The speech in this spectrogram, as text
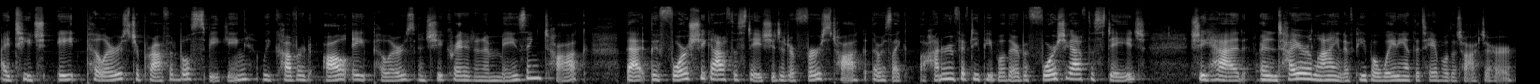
I teach eight pillars to profitable speaking. We covered all eight pillars, and she created an amazing talk that before she got off the stage, she did her first talk. There was like 150 people there. Before she got off the stage, she had an entire line of people waiting at the table to talk to her.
